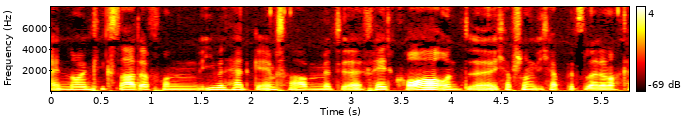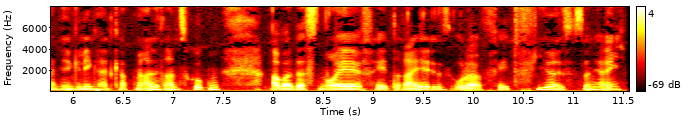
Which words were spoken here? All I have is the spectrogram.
einen neuen Kickstarter von Evil Head Games haben mit äh, Fate Core und äh, ich habe schon, ich habe jetzt leider noch keine Gelegenheit gehabt, mir alles anzugucken, aber das neue Fate 3 ist oder Fate 4 ist es dann ja eigentlich,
